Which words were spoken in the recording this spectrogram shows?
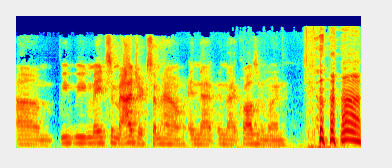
um, we we made some magic somehow in that in that closet of mine.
